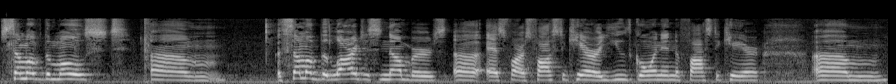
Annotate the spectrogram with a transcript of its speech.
some of the most um, some of the largest numbers uh, as far as foster care or youth going into foster care, um,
